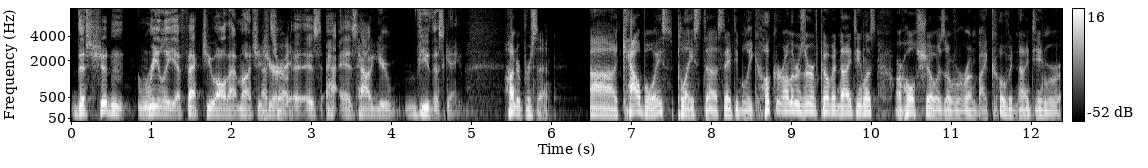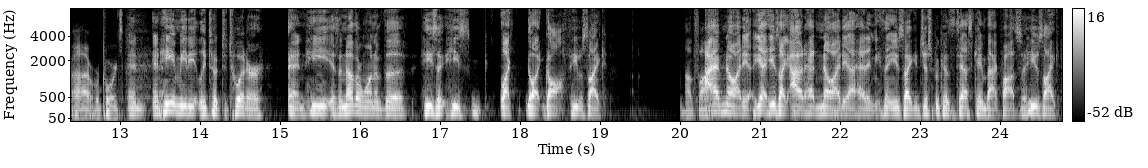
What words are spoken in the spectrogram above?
this shouldn't really affect you all that much as That's your right. as as how you view this game. Hundred percent. Uh, Cowboys placed uh, safety Malik Hooker on the reserve COVID 19 list. Our whole show is overrun by COVID 19 uh, reports. And and he immediately took to Twitter, and he is another one of the he's a, he's like like golf. He was like, I'm fine. I have no idea. Yeah, he was like, I had no idea I had anything. He was like, just because the test came back positive. He was like,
